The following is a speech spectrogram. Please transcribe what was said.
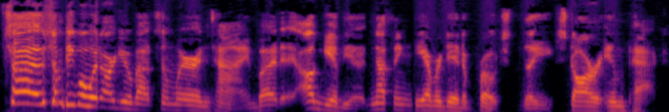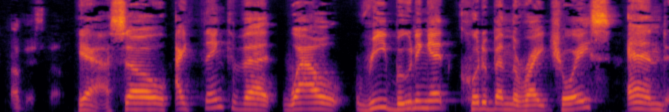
So some people would argue about somewhere in time, but I'll give you nothing he ever did approached the star impact of this film. Yeah, so I think that while rebooting it could have been the right choice, and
